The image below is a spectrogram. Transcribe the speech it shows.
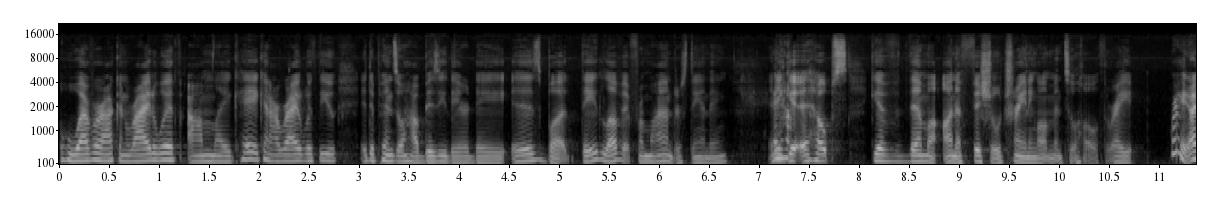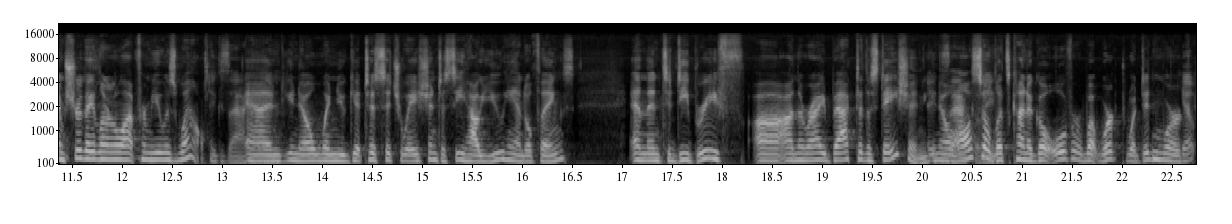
whoever I can ride with, I'm like, hey, can I ride with you? It depends on how busy their day is, but they love it, from my understanding, and, it, get, it helps give them an unofficial training on mental health, right? Right. I'm sure they learn a lot from you as well. Exactly. And, you know, when you get to a situation to see how you handle things and then to debrief uh, on the ride back to the station. You know, also let's kind of go over what worked, what didn't work. Yep.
